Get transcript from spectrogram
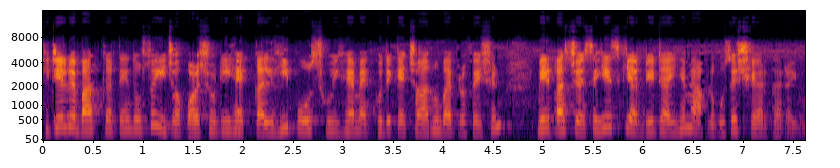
डिटेल में बात करते हैं दोस्तों, ये जो अपॉर्चुनिटी है, कल ही पोस्ट हुई है। मैं खुद एक एच हूँ बाय प्रोफेशन मेरे पास जैसे ही इसकी अपडेट आई है, मैं आप लोगों से शेयर कर रही हूँ।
